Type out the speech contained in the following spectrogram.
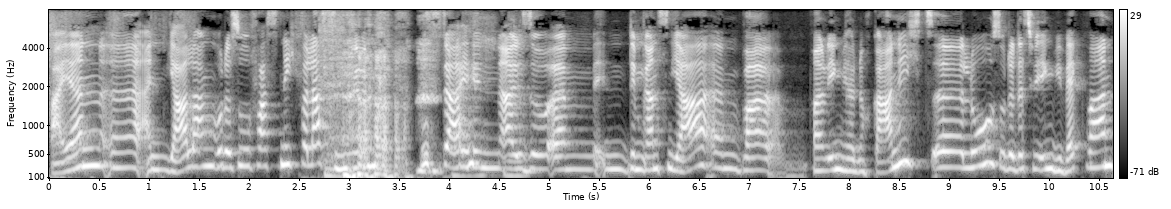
Bayern äh, ein Jahr lang oder so fast nicht verlassen. bis dahin, also ähm, in dem ganzen Jahr ähm, war, war irgendwie halt noch gar nichts äh, los oder dass wir irgendwie weg waren.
